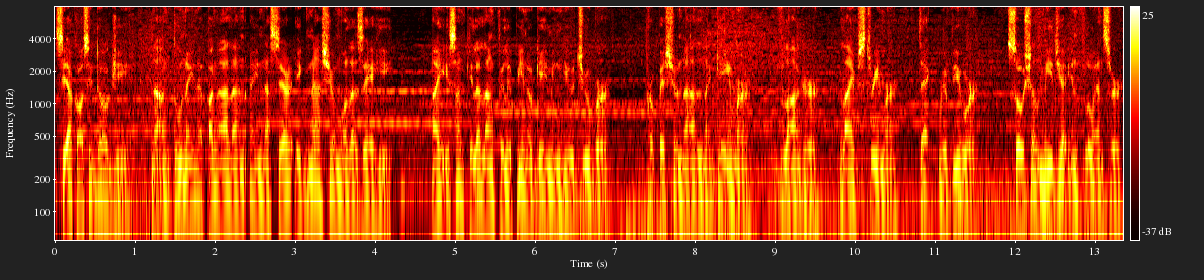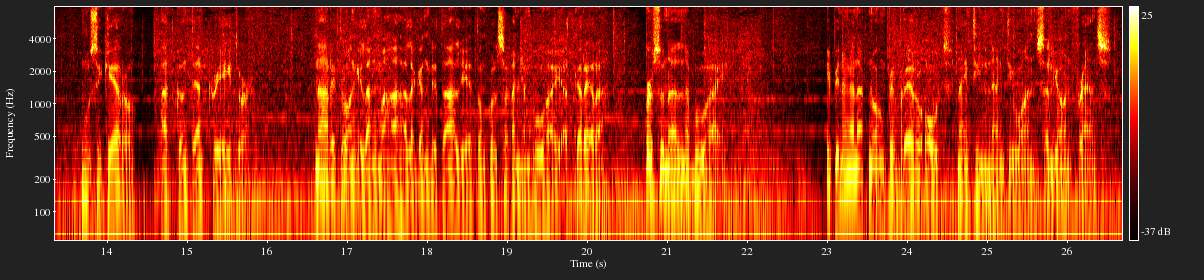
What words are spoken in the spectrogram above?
Si ako si Dogi, na ang tunay na pangalan ay Nasser Ignacio Molazehi, ay isang kilalang Filipino gaming YouTuber, profesional na gamer, vlogger, live streamer, tech reviewer, social media influencer, musikero, at content creator. Narito ang ilang mahahalagang detalye tungkol sa kanyang buhay at karera. Personal na buhay. Ipinanganak noong Pebrero 8, 1991 sa Lyon, France.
